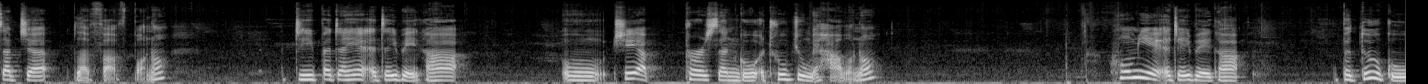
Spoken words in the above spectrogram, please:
subject blood verb ပေါ့နော်ဒီ pattern ရဲ့အဓိပ္ပာယ်ကဟိုရှေ့က person ကိုအထူးပြုမယ်ဟာပေါ့နော် home ရဲ့အဓိပ္ပာယ်ကဘသူကို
